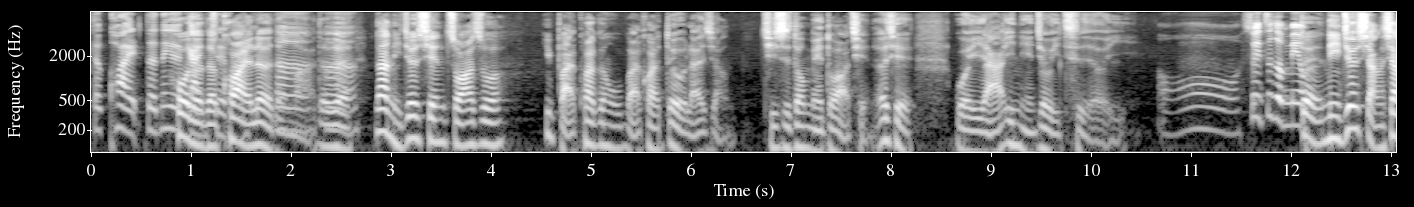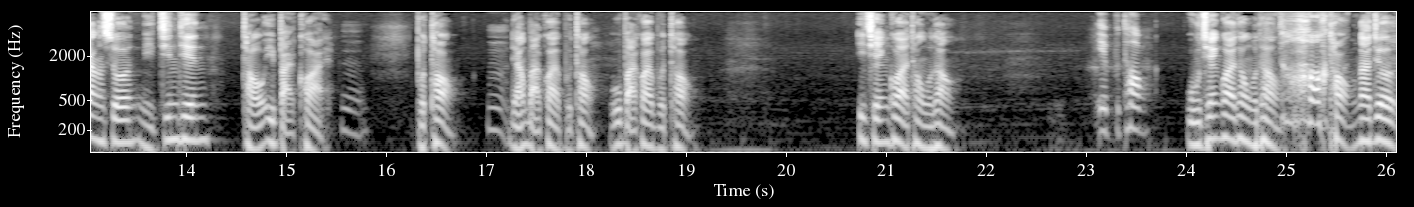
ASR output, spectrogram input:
的快的那个获得的快乐的嘛，对不对？那你就先抓说一百块跟五百块对我来讲其实都没多少钱，而且尾牙一年就一次而已。所以这个没有对，你就想象说，你今天投一百块，嗯，不痛，嗯，两百块不痛，五百块不痛，一千块痛不痛？也不痛。五千块痛不痛？痛，痛，那就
